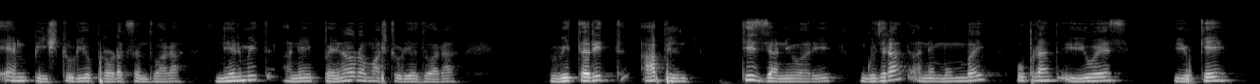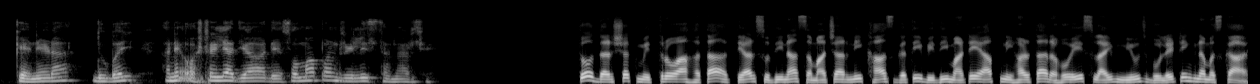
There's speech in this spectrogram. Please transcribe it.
એમ પી સ્ટુડિયો પ્રોડક્શન દ્વારા નિર્મિત અને પેનોરમા સ્ટુડિયો દ્વારા વિતરિત આ ફિલ્મ ત્રીસ જાન્યુઆરીએ ગુજરાત અને મુંબઈ ઉપરાંત યુએસ, યુકે, કેનેડા, દુબઈ અને ઓસ્ટ્રેલિયા જેવા દેશોમાં પણ રિલીઝ થનાર છે. તો દર્શક મિત્રો, આ હતા અત્યાર સુધીના સમાચારની ખાસ ગતિવિધિ માટે આપ નિહાળતા રહો એસ લાઈવ ન્યૂઝ બુલેટિંગ નમસ્કાર.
